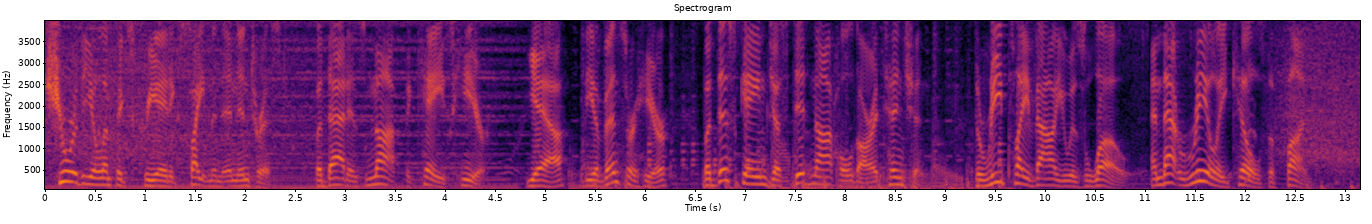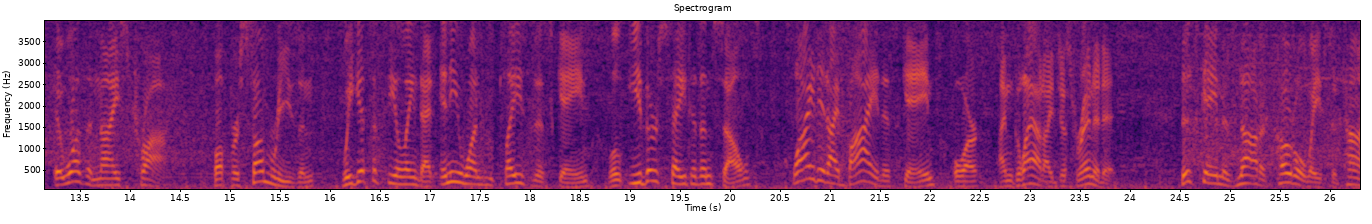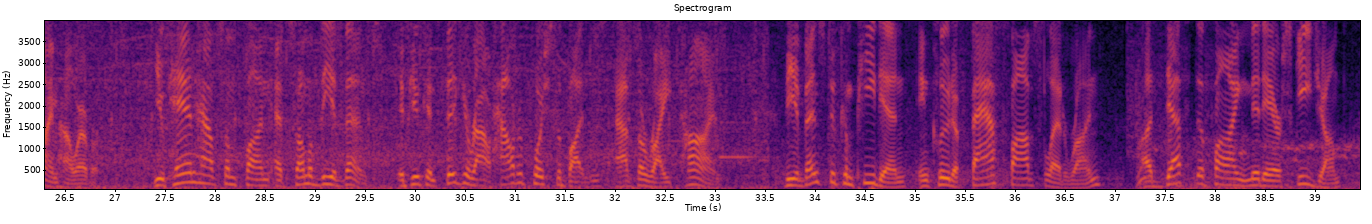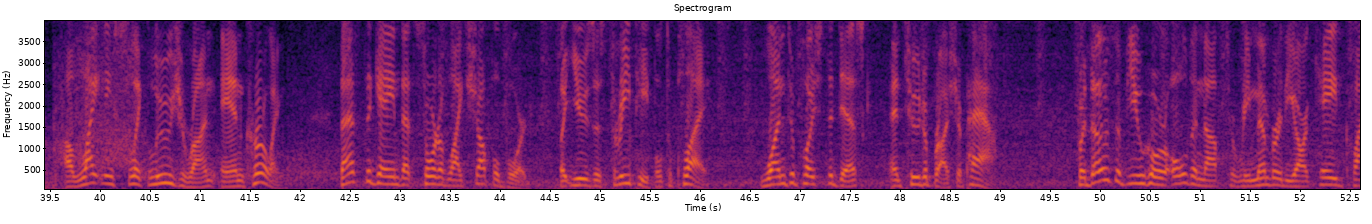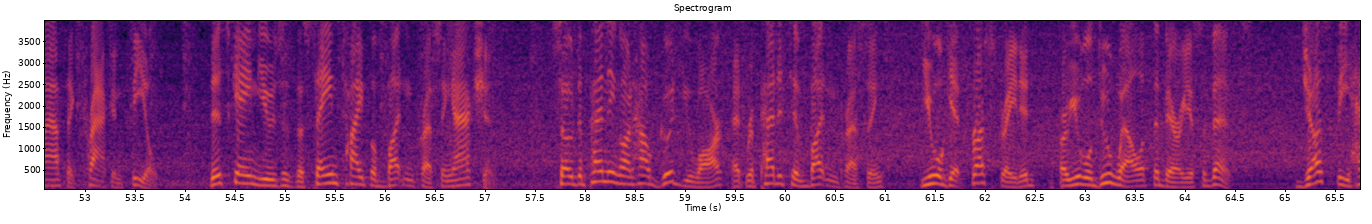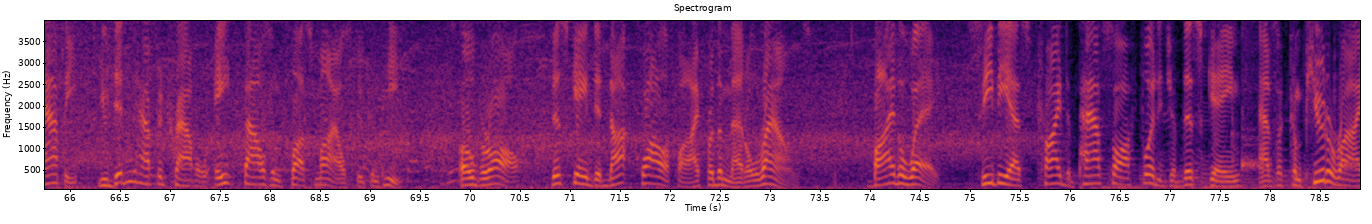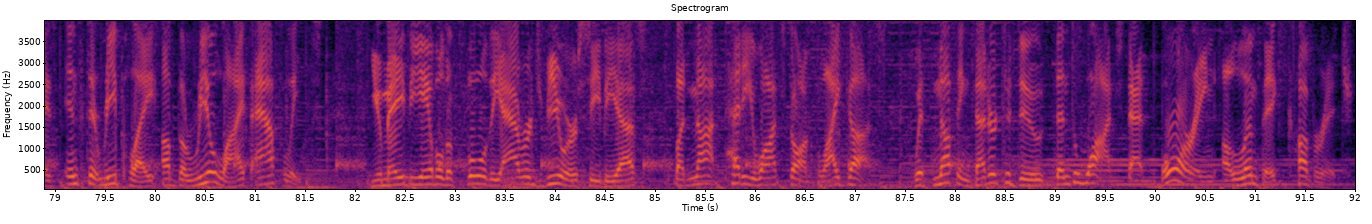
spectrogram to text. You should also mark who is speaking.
Speaker 1: Sure, the Olympics create excitement and interest, but that is not the case here. Yeah, the events are here, but this game just did not hold our attention. The replay value is low, and that really kills the fun. It was a nice try, but for some reason, we get the feeling that anyone who plays this game will either say to themselves, why did I buy this game? Or, I'm glad I just rented it. This game is not a total waste of time, however. You can have some fun at some of the events if you can figure out how to push the buttons at the right time. The events to compete in include a fast bobsled run, a death-defying midair ski jump, a lightning slick luge run, and curling. That's the game that's sort of like shuffleboard, but uses three people to play. One to push the disc and two to brush a path. For those of you who are old enough to remember the arcade classic track and field, this game uses the same type of button pressing action. So depending on how good you are at repetitive button pressing, you will get frustrated or you will do well at the various events. Just be happy you didn't have to travel 8,000 plus miles to compete. Overall, this game did not qualify for the medal rounds. By the way, CBS tried to pass off footage of this game as a computerized instant replay of the real-life athletes. You may be able to fool the average viewer, CBS, but not petty watchdogs like us with nothing better to do than to watch that boring Olympic coverage.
